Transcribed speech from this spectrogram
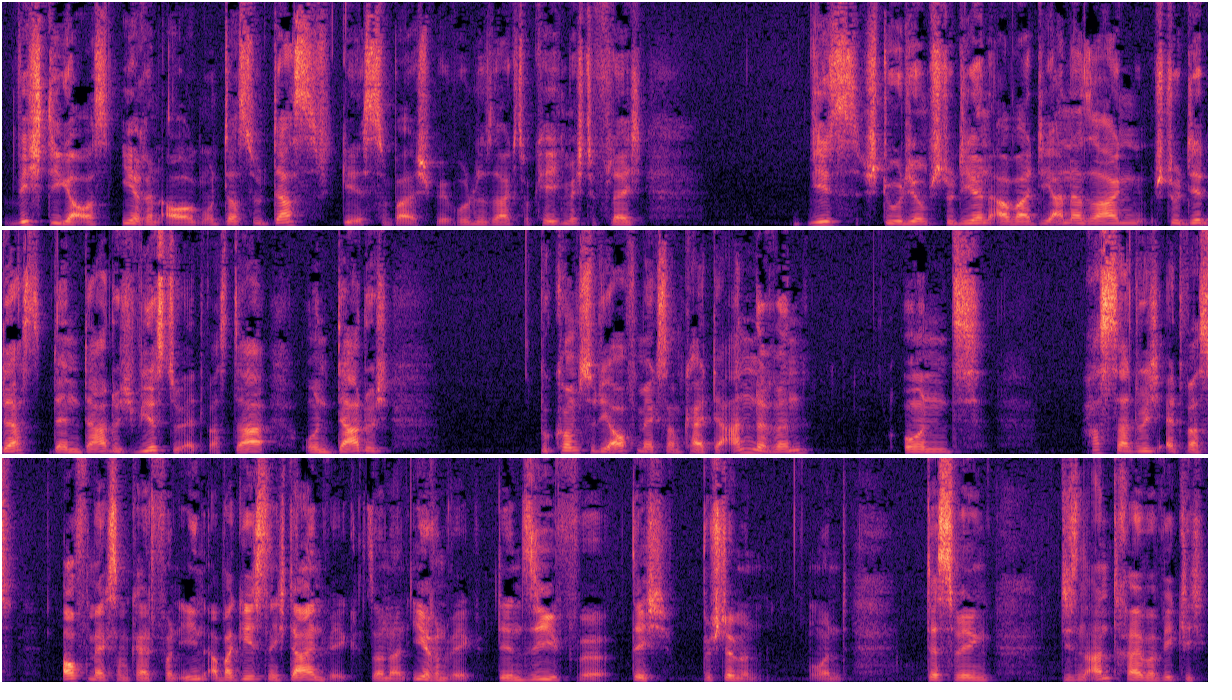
wichtiger aus ihren Augen und dass du das gehst zum Beispiel, wo du sagst, okay, ich möchte vielleicht dieses Studium studieren, aber die anderen sagen, studier das, denn dadurch wirst du etwas da und dadurch bekommst du die Aufmerksamkeit der anderen und hast dadurch etwas Aufmerksamkeit von ihnen, aber gehst nicht deinen Weg, sondern ihren Weg, den sie für dich bestimmen. Und deswegen diesen Antreiber wirklich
